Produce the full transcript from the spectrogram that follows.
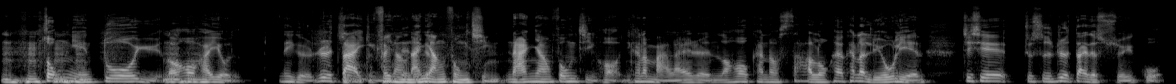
嗯，终年多雨，嗯、然后还有那个热带雨、那个，非常南洋风情。南洋风景哈、哦，你看到马来人，然后看到沙龙，还有看到榴莲，这些就是热带的水果，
